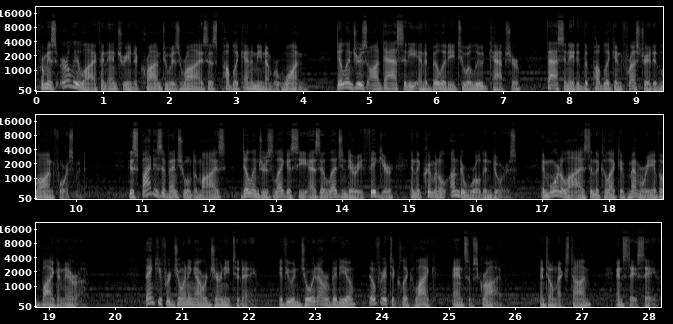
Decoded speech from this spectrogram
From his early life and entry into crime to his rise as public enemy number one, Dillinger's audacity and ability to elude capture fascinated the public and frustrated law enforcement. Despite his eventual demise, Dillinger's legacy as a legendary figure in the criminal underworld endures, immortalized in the collective memory of a bygone era. Thank you for joining our journey today. If you enjoyed our video, don't forget to click like and subscribe. Until next time, and stay safe.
